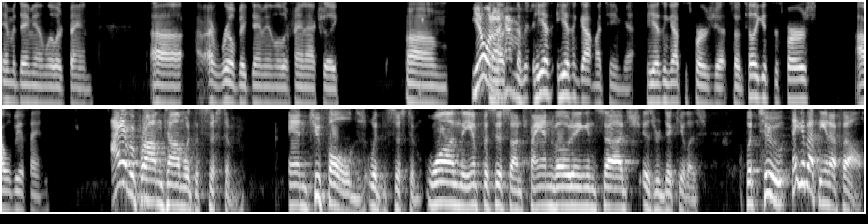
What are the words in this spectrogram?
am a Damian Lillard fan. Uh, a real big Damian Lillard fan, actually. Um, you know what? Unless, I have. I mean, he has he hasn't got my team yet. He hasn't got the Spurs yet. So until he gets the Spurs, I will be a fan. I have a problem, Tom, with the system, and two folds with the system. One, the emphasis on fan voting and such is ridiculous. But two, think about the NFL.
